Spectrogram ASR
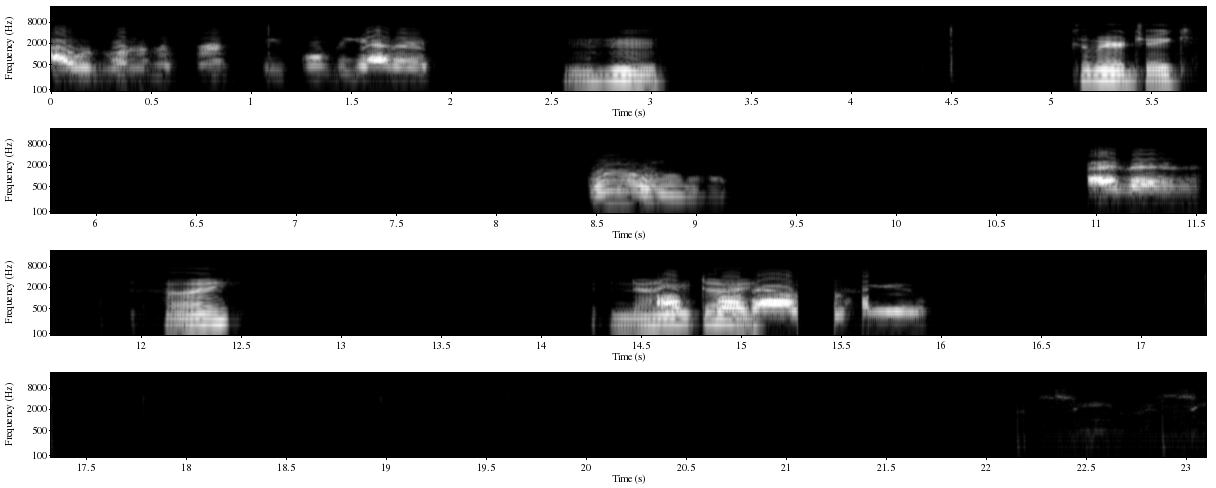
I was one of the first people to get it. Mm-hmm. Come here, Jake. Ooh. Hi there. Hi. Now I'll you die. down for you. I see, I see.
